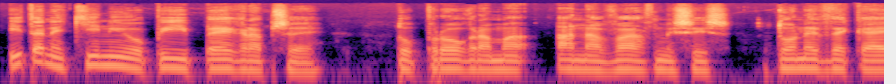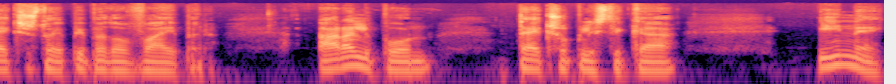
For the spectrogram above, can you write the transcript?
ήταν εκείνη η οποία υπέγραψε το πρόγραμμα αναβάθμισης των F-16 στο επίπεδο Viper. Άρα λοιπόν τα εξοπλιστικά είναι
